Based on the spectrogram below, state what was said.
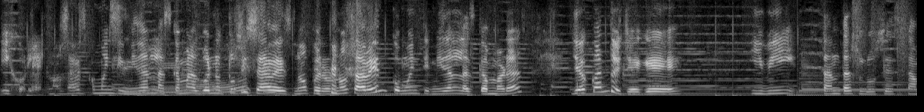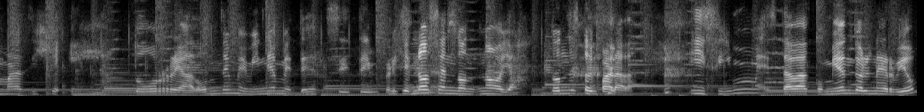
híjole, no sabes cómo intimidan las cámaras. Bueno, tú sí sabes, ¿no? Pero no saben cómo intimidan las cámaras. Yo cuando llegué y vi tantas luces, cámaras, dije, en la torre, ¿a dónde me vine a meter? Sí, te Dije, no sé en dónde, no, ya, ¿dónde estoy parada? y sí, me estaba comiendo el nervio.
